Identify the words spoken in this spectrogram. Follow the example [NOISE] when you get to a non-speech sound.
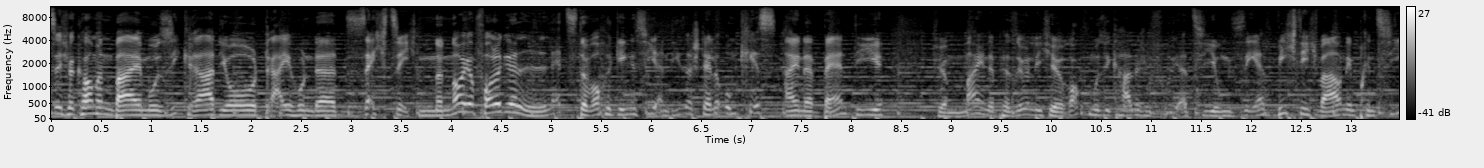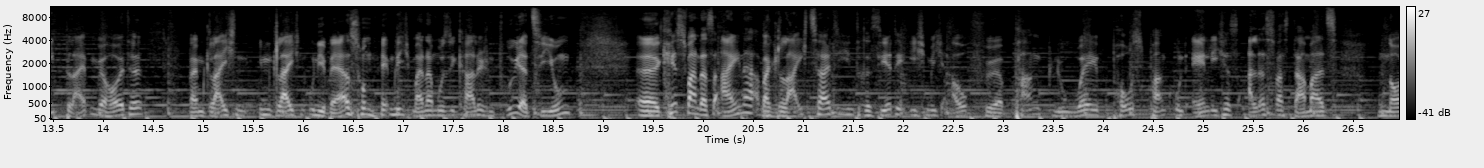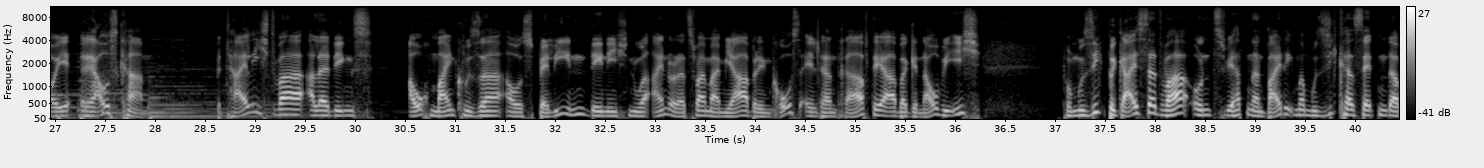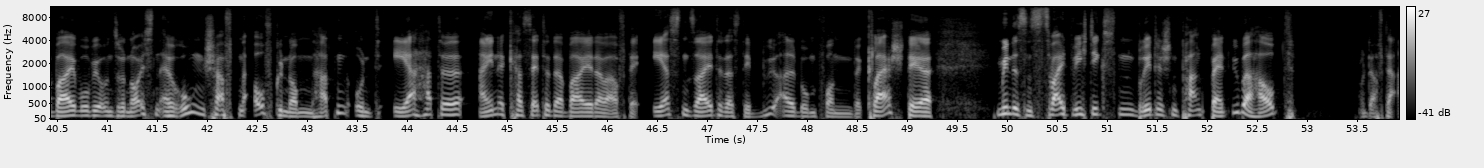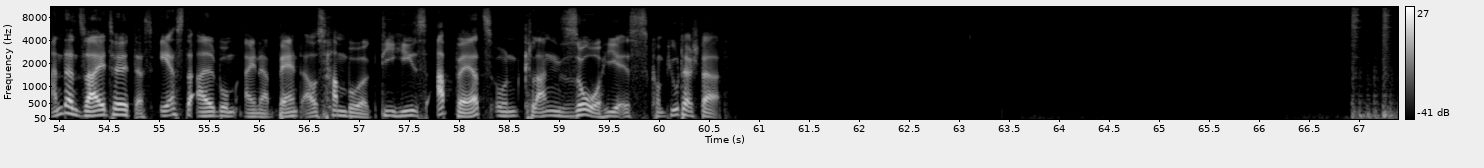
Herzlich willkommen bei Musikradio 360. Eine neue Folge. Letzte Woche ging es hier an dieser Stelle um Kiss, eine Band, die für meine persönliche rockmusikalische Früherziehung sehr wichtig war. Und im Prinzip bleiben wir heute beim gleichen, im gleichen Universum, [LAUGHS] nämlich meiner musikalischen Früherziehung. Äh, Kiss waren das eine, aber gleichzeitig interessierte ich mich auch für Punk, New Wave, Post-Punk und ähnliches, alles was damals neu rauskam. Beteiligt war allerdings auch mein Cousin aus Berlin, den ich nur ein oder zweimal im Jahr bei den Großeltern traf, der aber genau wie ich von Musik begeistert war und wir hatten dann beide immer Musikkassetten dabei, wo wir unsere neuesten Errungenschaften aufgenommen hatten und er hatte eine Kassette dabei, da war auf der ersten Seite das Debütalbum von The Clash, der mindestens zweitwichtigsten britischen Punkband überhaupt. Und auf der anderen Seite das erste Album einer Band aus Hamburg. Die hieß Abwärts und klang so. Hier ist Computerstart. Montag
